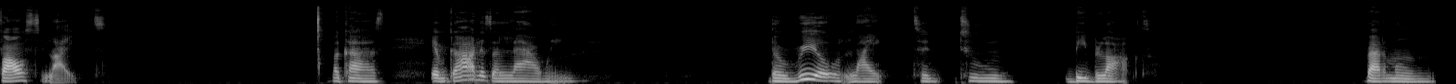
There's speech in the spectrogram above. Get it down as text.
false light. Because if God is allowing the real light to to be blocked by the moon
